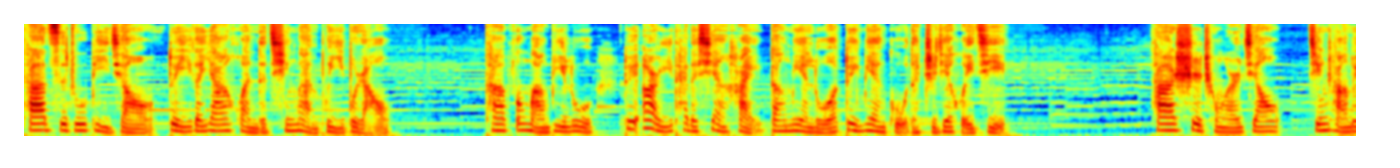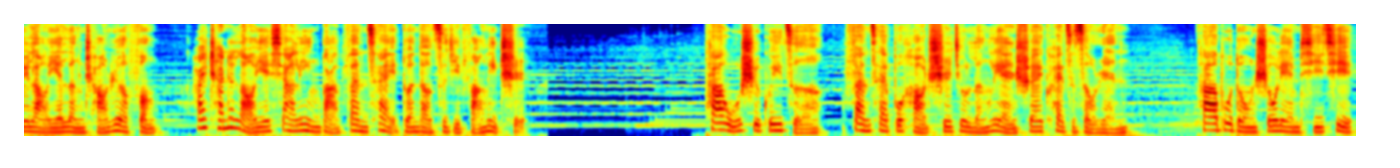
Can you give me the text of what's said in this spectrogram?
他锱铢必较，对一个丫鬟的轻慢不依不饶；他锋芒毕露，对二姨太的陷害当面锣对面鼓的直接回击。他恃宠而骄，经常对老爷冷嘲热讽，还缠着老爷下令把饭菜端到自己房里吃。他无视规则，饭菜不好吃就冷脸摔筷子走人。他不懂收敛脾气，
